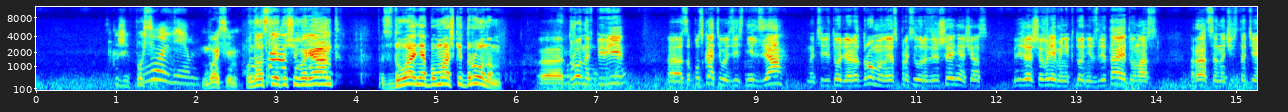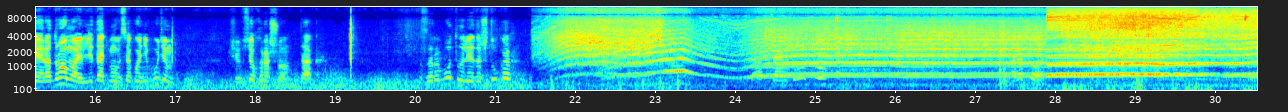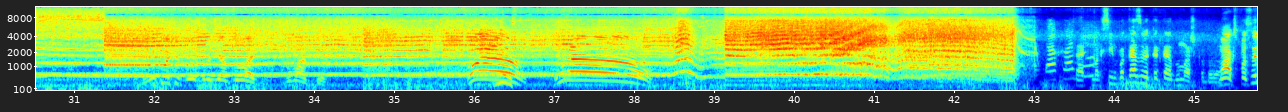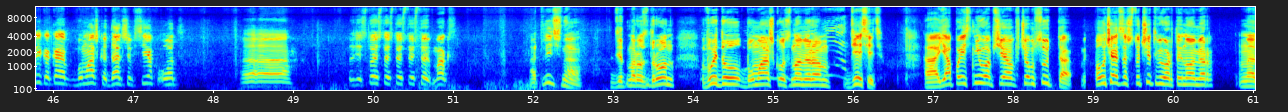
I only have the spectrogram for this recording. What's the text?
Скажи восемь. Волем. 8. У нас следующий вариант. Сдувание бумажки дроном. Э, дрон FPV. Э, запускать его здесь нельзя. на территории аэродрома, но я спросил разрешения. Сейчас в ближайшее время никто не взлетает. У нас рация на чистоте аэродрома. Летать мы высоко не будем. В общем, все хорошо. Так, заработала ли эта штука? Так, ставим кружку. Хорошо. Сдувать бумажки. О! Ура! Так, Максим, показывай, какая бумажка была. Макс, посмотри, какая бумажка дальше всех от... э, Подожди, стой, стой, стой, стой, стой, Макс. Отлично. Дед Мороз дрон выдал бумажку с номером 10. А, Я поясню вообще, в чем суть-то. Получается, что четвертый номер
